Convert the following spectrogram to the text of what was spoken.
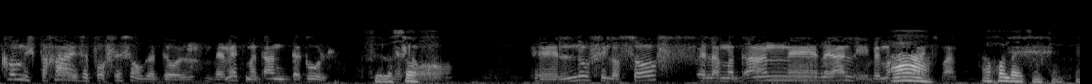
קרוב משפחה איזה פרופסור גדול, באמת מדען דגול. פילוסוף. לו, אה, לא פילוסוף, אלא מדען אה, ריאלי, במכון אה, ויצמן. המכון ויצמן, כן. כן.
